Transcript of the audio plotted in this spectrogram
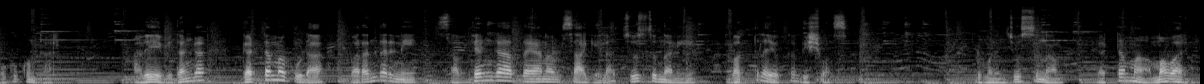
మొక్కుకుంటారు. అదేవిధంగా గట్టమ్మ కూడా వారందరినీ సవ్యంగా ప్రయాణం సాగేలా చూస్తుందని భక్తుల యొక్క విశ్వాసం. ఇప్పుడు మనం చూస్తున్నాం గట్టమ్మ అమ్మవారిని.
